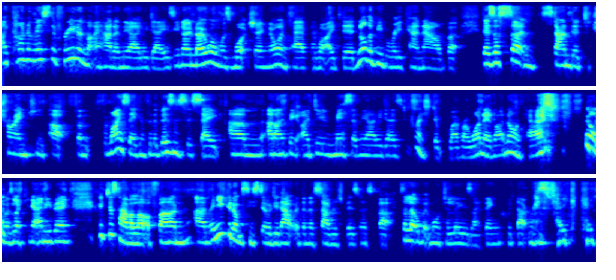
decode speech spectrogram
I kind of miss the freedom that I had in the early days. You know, no one was watching, no one cared what I did. Not that people really care now, but there's a certain standard to try and keep up for, for my sake and for the business's sake. Um, and I think I do miss in the early days. I just did whatever I wanted. Like no one cared. no one was looking at anything. Could just have a lot of fun. Um, and you can obviously still do that with an established business, but it's a little bit more to lose, I think, with that risk taking.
